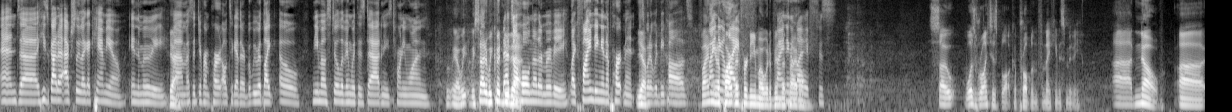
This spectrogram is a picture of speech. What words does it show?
And uh, he's got a, actually like a cameo in the movie Yeah. um, as a different part altogether. But we were like, oh, Nemo's still living with his dad and he's 21. Yeah, we, we decided we couldn't That's do that. a whole nother movie. Like finding an apartment Yeah. is what it would be called. Finding an apartment life. for Nemo would have been the finding title. a life is So, was writer's block a problem for making this movie? Uh, no, uh,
